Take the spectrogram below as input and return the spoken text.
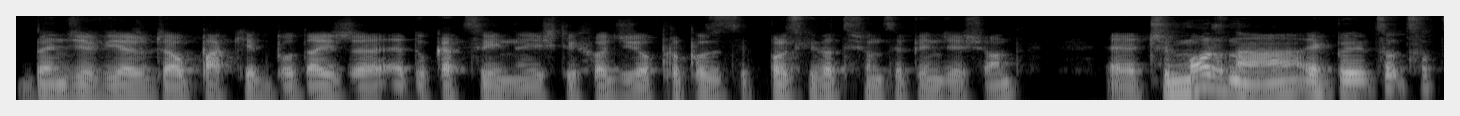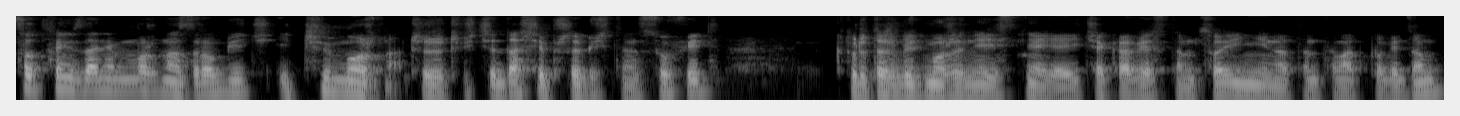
będzie wjeżdżał pakiet bodajże edukacyjny, jeśli chodzi o propozycję Polski 2050. E, czy można, jakby, co, co, co Twoim zdaniem można zrobić i czy można? Czy rzeczywiście da się przebić ten sufit, który też być może nie istnieje i ciekaw jestem, co inni na ten temat powiedzą,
